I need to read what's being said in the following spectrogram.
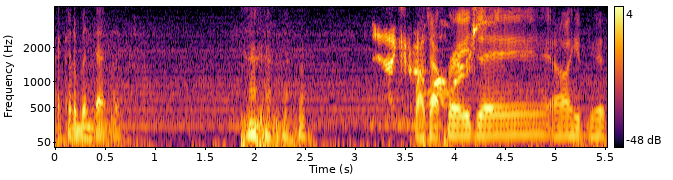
That could have been deadly. Yeah, I could Watch out for. AJ. Oh, he's good.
